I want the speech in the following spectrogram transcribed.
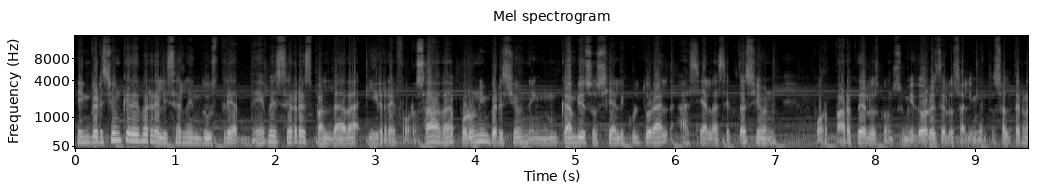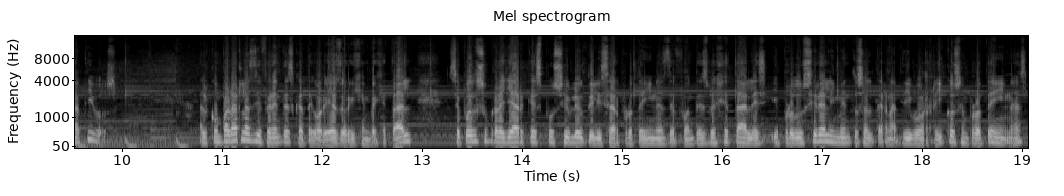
La inversión que debe realizar la industria debe ser respaldada y reforzada por una inversión en un cambio social y cultural hacia la aceptación por parte de los consumidores de los alimentos alternativos. Al comparar las diferentes categorías de origen vegetal, se puede subrayar que es posible utilizar proteínas de fuentes vegetales y producir alimentos alternativos ricos en proteínas,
